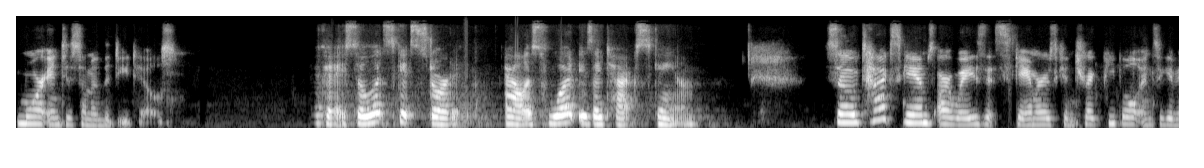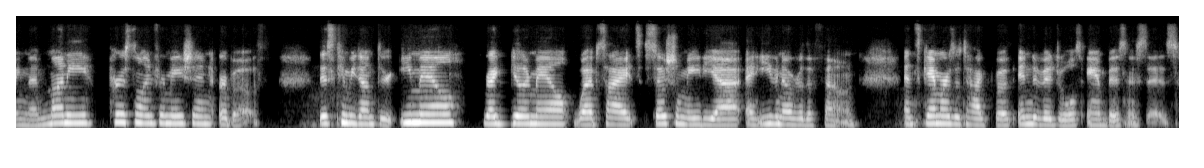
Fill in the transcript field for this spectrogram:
more into some of the details. Okay, so let's get started. Alice, what is a tax scam? So, tax scams are ways that scammers can trick people into giving them money, personal information, or both. This can be done through email, regular mail, websites, social media, and even over the phone. And scammers attack both individuals and businesses.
